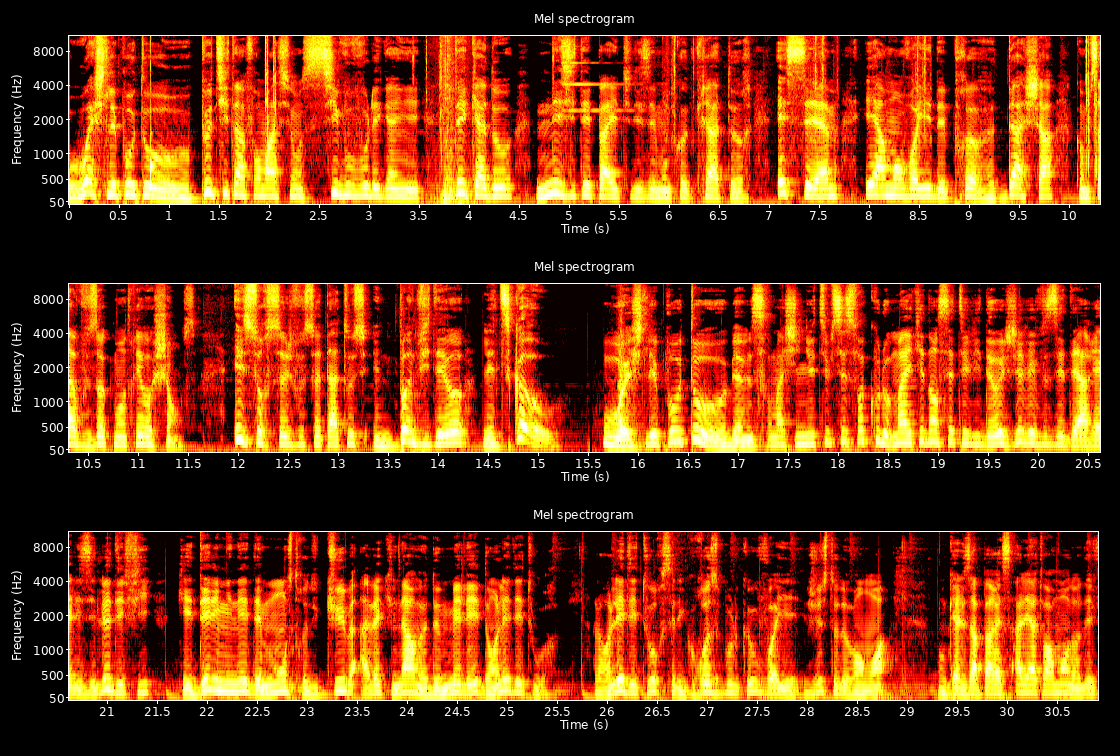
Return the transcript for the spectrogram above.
Wesh les potos Petite information, si vous voulez gagner des cadeaux, n'hésitez pas à utiliser mon code créateur SCM et à m'envoyer des preuves d'achat, comme ça vous augmenterez vos chances. Et sur ce, je vous souhaite à tous une bonne vidéo, let's go Wesh les potos Bienvenue sur ma chaîne YouTube, c'est Swakulo Mike et dans cette vidéo, je vais vous aider à réaliser le défi qui est d'éliminer des monstres du cube avec une arme de mêlée dans les détours. Alors les détours, c'est les grosses boules que vous voyez juste devant moi. Donc elles apparaissent aléatoirement dans des,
